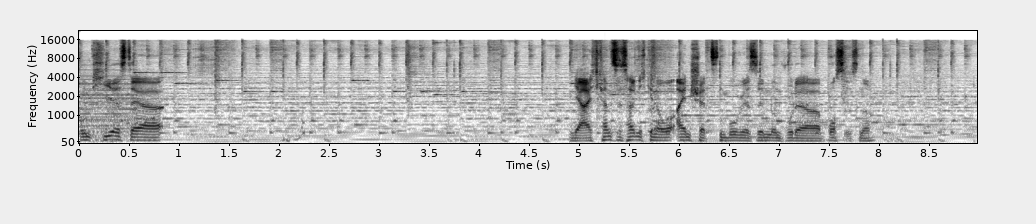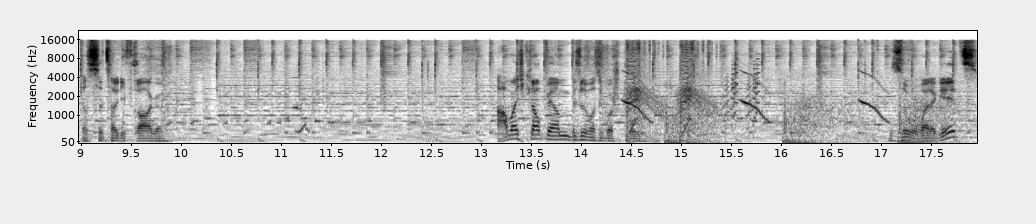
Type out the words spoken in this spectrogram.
Und hier ist der... Ja, ich kann es jetzt halt nicht genau einschätzen, wo wir sind und wo der Boss ist, ne? Das ist jetzt halt die Frage. Aber ich glaube, wir haben ein bisschen was übersprungen. So, weiter geht's.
